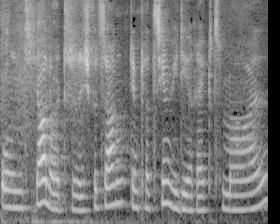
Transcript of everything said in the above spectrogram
Und ja, Leute, ich würde sagen, den platzieren wir direkt mal.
